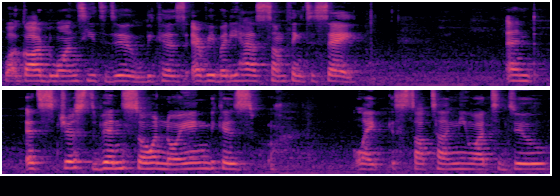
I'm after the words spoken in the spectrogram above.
what God wants you to do because everybody has something to say. And it's just been so annoying because, like, stop telling me what to do.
